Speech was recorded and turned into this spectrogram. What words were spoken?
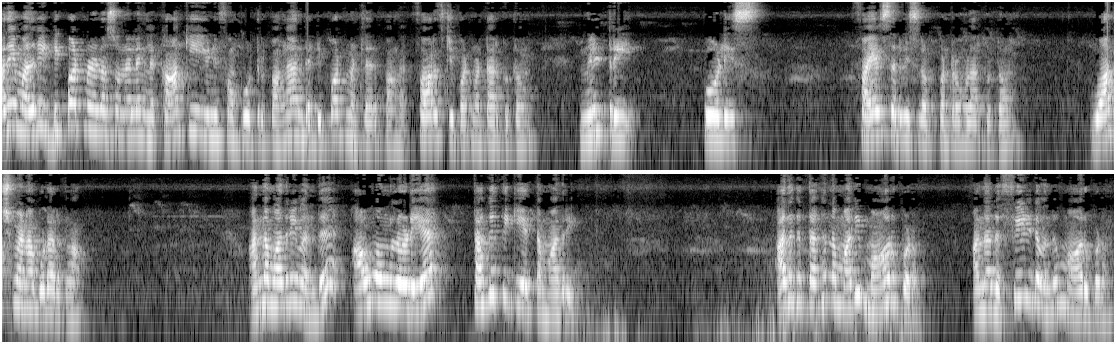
அதே மாதிரி டிபார்ட்மெண்ட் நான் சொன்னேன் இல்லைங்களா காக்கி யூனிஃபார்ம் போட்டிருப்பாங்க. அந்த டிபார்ட்மெண்ட்டில் இருப்பாங்க. ஃபாரஸ்ட் டிபார்ட்மெண்ட்டாக இருக்கட்டும் மிலிட்ரி போலீஸ் ஃபயர் சர்வீஸில் ஒர்க் பண்ணுறவங்களா இருக்கட்டும் வாட்ச்மேனாக கூட இருக்கலாம். அந்த மாதிரி வந்து அவங்கவுங்களுடைய தகுதிக்கு ஏற்ற மாதிரி அதுக்கு தகுந்த மாதிரி மாறுபடும். அந்தந்த ஃபீல்டு வந்து மாறுபடும்.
